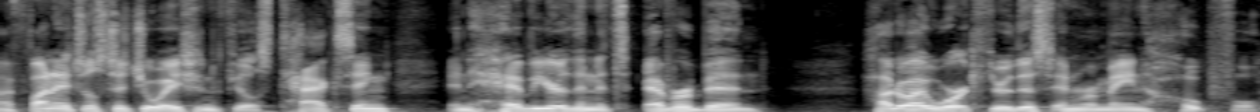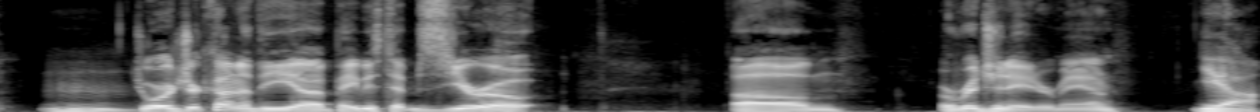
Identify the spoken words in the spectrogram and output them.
My financial situation feels taxing and heavier than it's ever been. How do I work through this and remain hopeful? George, you're kind of the uh, baby step zero um, originator, man. Yeah,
